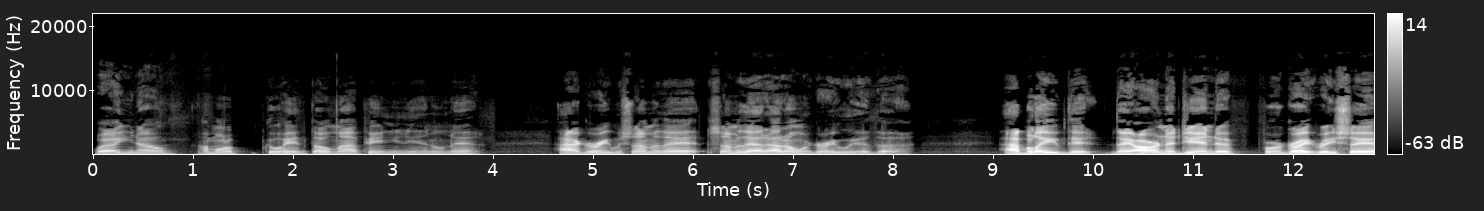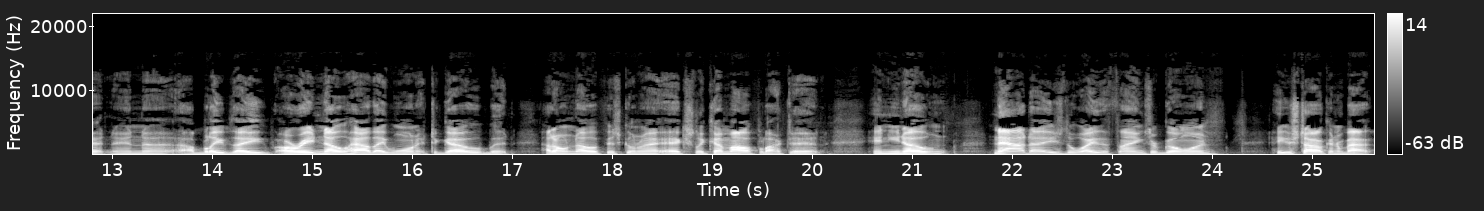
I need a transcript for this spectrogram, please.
Well, you know, I'm going to go ahead and throw my opinion in on that. I agree with some of that. Some of that I don't agree with. Uh, I believe that they are an agenda for a great reset, and uh, I believe they already know how they want it to go, but I don't know if it's going to actually come off like that. And you know, nowadays, the way the things are going, he was talking about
